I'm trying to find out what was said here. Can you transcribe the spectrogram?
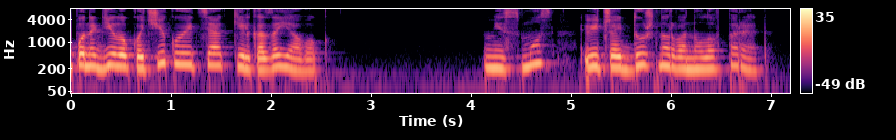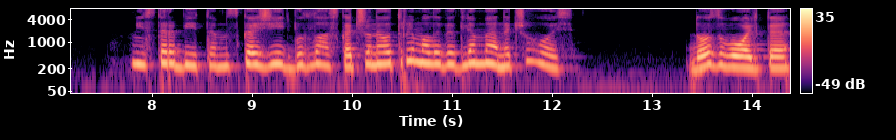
понеділок очікується кілька заявок. Міс Мос відчайдушно рванула вперед. Містер Бітем, скажіть, будь ласка, чи не отримали ви для мене чогось? Дозвольте,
